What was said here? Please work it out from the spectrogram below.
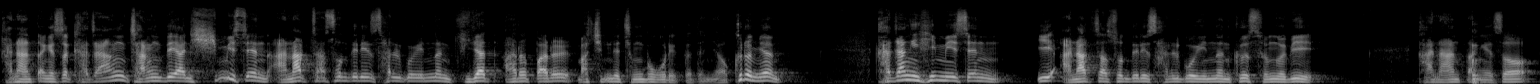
가나안 땅에서 가장 장대한 힘이 센 아낙 자손들이 살고 있는 기랏 아르바를 마침내 정복을 했거든요. 그러면 가장 힘이 센이 아낙 자손들이 살고 있는 그 성읍이 가나안 땅에서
